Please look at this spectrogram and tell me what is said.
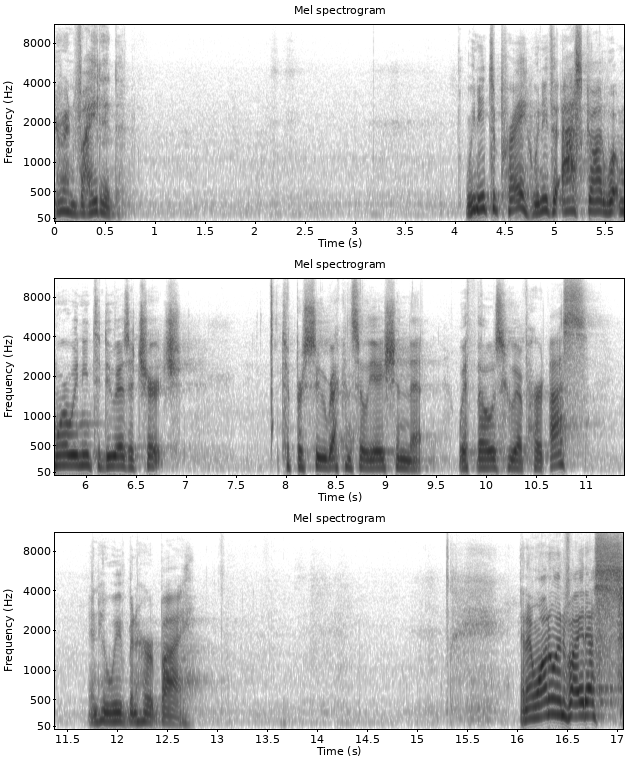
you're invited. We need to pray. We need to ask God what more we need to do as a church to pursue reconciliation that, with those who have hurt us and who we've been hurt by. And I want to invite us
